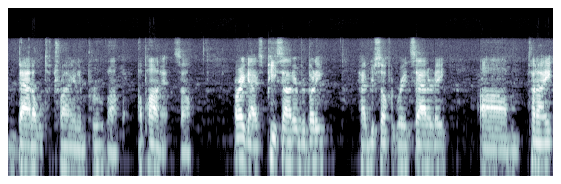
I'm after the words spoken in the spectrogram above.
battle to try and improve up, upon it. So, all right, guys, peace out, everybody. Have yourself a great Saturday. Um, tonight,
